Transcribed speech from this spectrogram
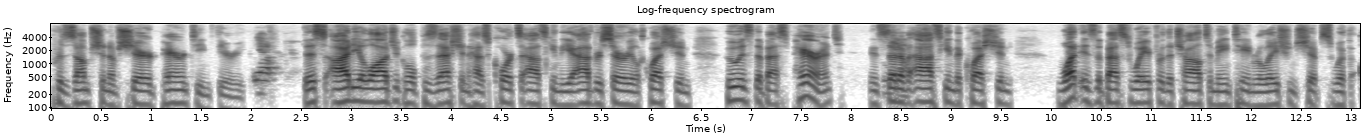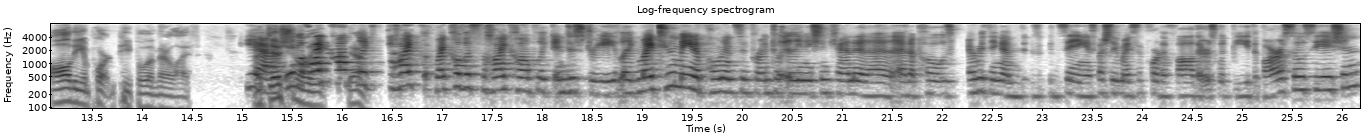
presumption of shared parenting theory. Yeah. This ideological possession has courts asking the adversarial question who is the best parent instead yeah. of asking the question what is the best way for the child to maintain relationships with all the important people in their life yeah, well, high conflict, yeah. high, I call this the high conflict industry. Like my two main opponents in Parental Alienation Canada and oppose everything I've been saying, especially my supportive fathers, would be the Bar Association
